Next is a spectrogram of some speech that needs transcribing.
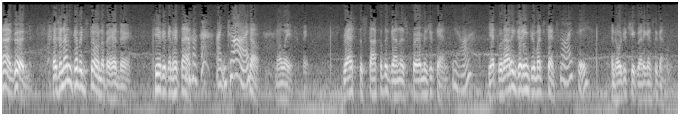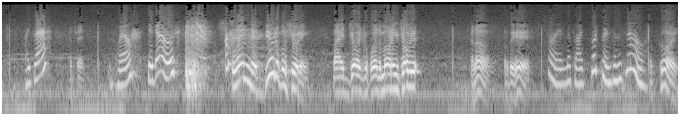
Ah, good. There's an uncovered stone up ahead there. See if you can hit that. I can try. no, no, wait, wait. Grasp the stock of the gun as firm as you can, Yeah? yet without exerting too much tension, Oh, I see. and hold your cheek right against the gun. Like that? That's right. Well, here goes. Splendid, beautiful shooting. By George, before the morning's over. Hello, what do we hear? Oh, they look like footprints in the snow. Of course.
